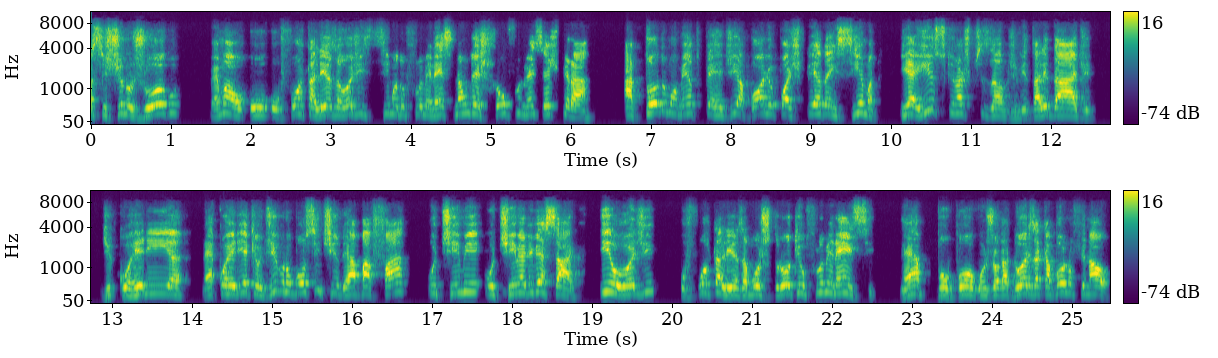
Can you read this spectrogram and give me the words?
assistindo o jogo. Meu irmão, o, o Fortaleza hoje em cima do Fluminense não deixou o Fluminense respirar. A todo momento perdia a bola e o pós-perda em cima. E é isso que nós precisamos, de vitalidade, de correria, né? Correria que eu digo no bom sentido, é abafar o time, o time adversário. E hoje o Fortaleza mostrou que o Fluminense, né, poupou alguns jogadores, acabou no final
